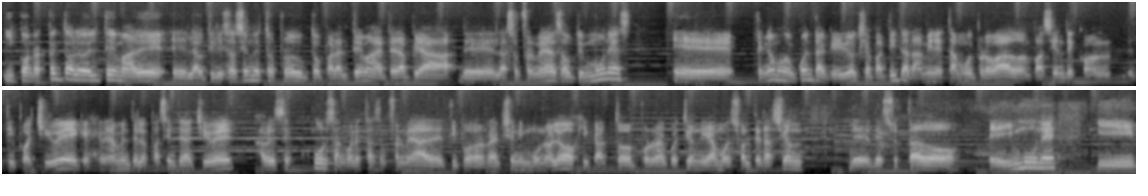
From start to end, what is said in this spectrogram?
Y con respecto a lo del tema de eh, la utilización de estos productos para el tema de terapia de las enfermedades autoinmunes, eh, tengamos en cuenta que hidroxiapatita también está muy probado en pacientes con, de tipo HIV, que generalmente los pacientes de HIV a veces cursan con estas enfermedades de tipo de reacción inmunológica, todo por una cuestión, digamos, de su alteración de, su estado eh, inmune. Y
